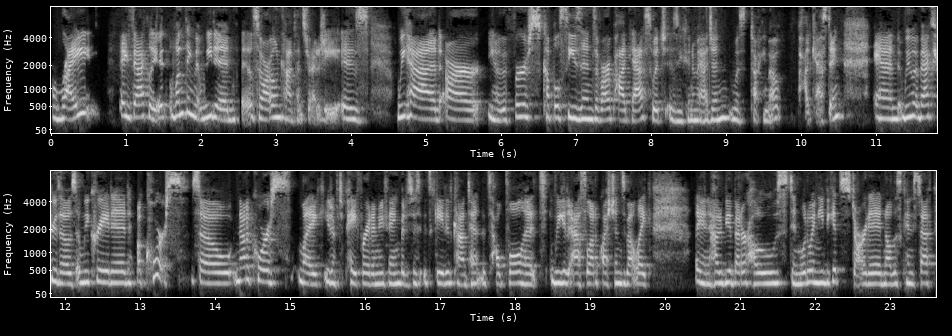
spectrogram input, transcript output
Right. Exactly. One thing that we did, so our own content strategy is we had our, you know, the first couple seasons of our podcast, which as you can imagine was talking about podcasting. And we went back through those and we created a course. So not a course like you don't have to pay for it or anything, but it's just, it's gated content that's helpful. And it's, we get asked a lot of questions about like, know, how to be a better host and what do I need to get started and all this kind of stuff.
